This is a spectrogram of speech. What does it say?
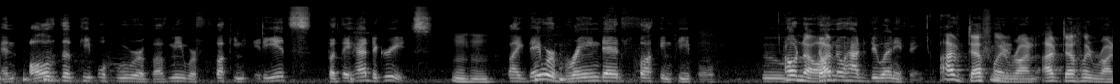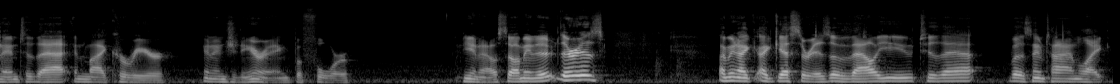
and all of the people who were above me were fucking idiots, but they had degrees. Mm-hmm. Like they were brain dead fucking people who Oh, no, don't I've- know how to do anything. I've definitely Yeah. run. I've definitely run into that in my career in engineering before. You know, so I mean, there, there is. I mean, I, I guess there is a value to that, but at the same time, like,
